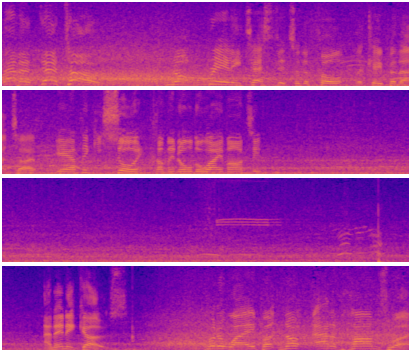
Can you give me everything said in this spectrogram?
Benedetto! Not really tested to the full, the keeper that time. Yeah, I think he saw it coming all the way, Martin. And in it goes. Put away, but not out of harm's way.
